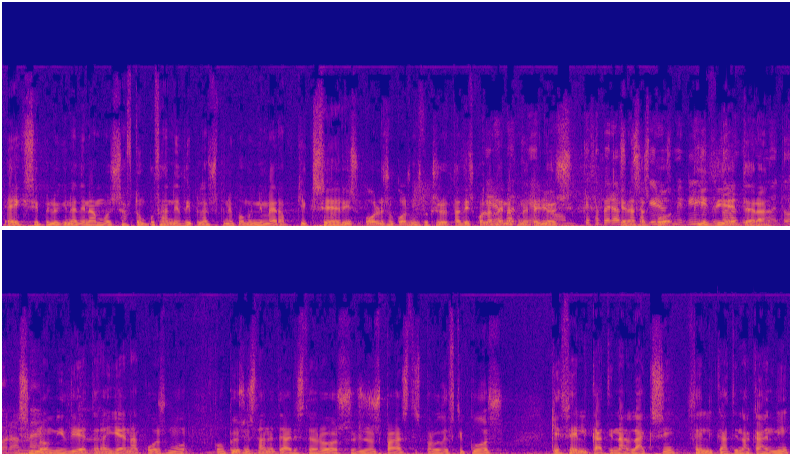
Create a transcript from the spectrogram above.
έχεις επιλογή να δυναμώσεις αυτόν που θα είναι δίπλα σου την επόμενη μέρα και ξέρεις, όλος ο κόσμος το ξέρει ότι τα δύσκολα δεν έχουν τελειώσει. Και, θα και να σας πω, ιδιαίτερα, τώρα, ναι. συγγνώμη, ιδιαίτερα mm. για ένα κόσμο ο οποίος αισθάνεται αριστερός, ριζοσπάστης, προοδευτικός και θέλει κάτι να αλλάξει, θέλει κάτι να κάνει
